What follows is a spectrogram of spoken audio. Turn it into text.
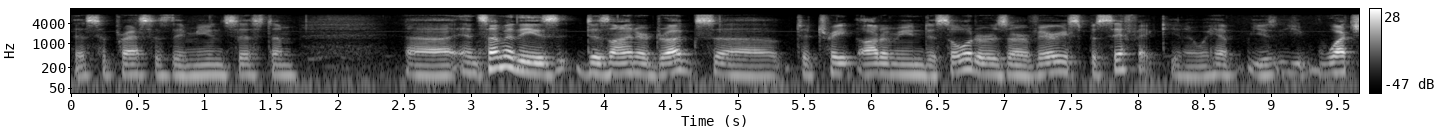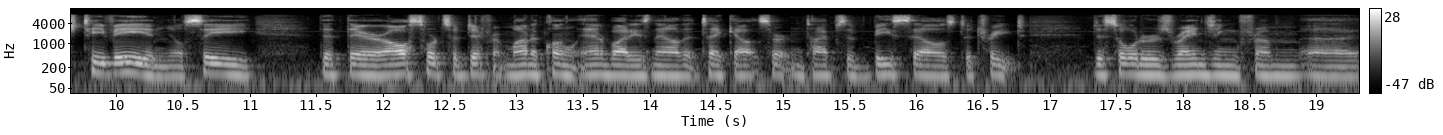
that suppresses the immune system. Uh, and some of these designer drugs uh, to treat autoimmune disorders are very specific. You know, we have you, you, watch TV and you'll see that there are all sorts of different monoclonal antibodies now that take out certain types of B cells to treat disorders ranging from uh,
